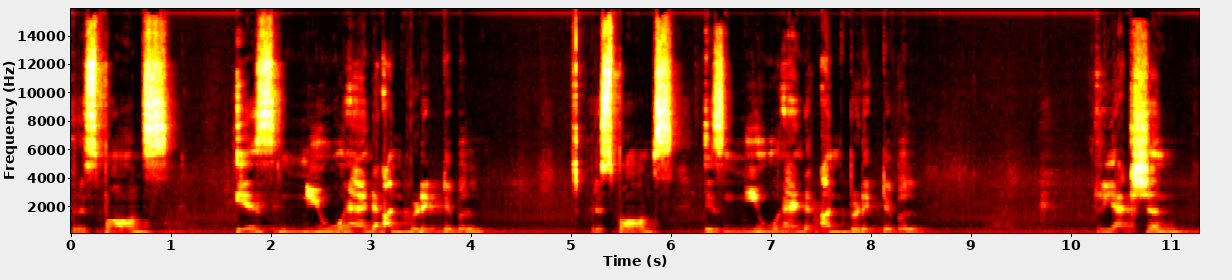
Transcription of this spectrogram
Response is new and unpredictable. Response is new and unpredictable, reaction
